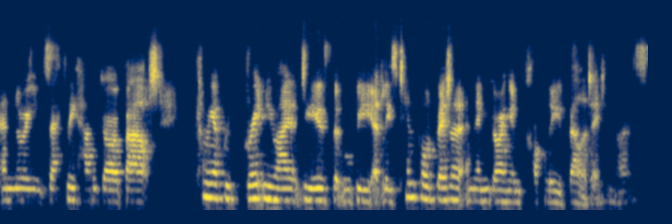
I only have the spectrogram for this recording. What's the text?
and knowing exactly how to go about coming up with great new ideas that will be at least tenfold better and then going and properly validating those.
